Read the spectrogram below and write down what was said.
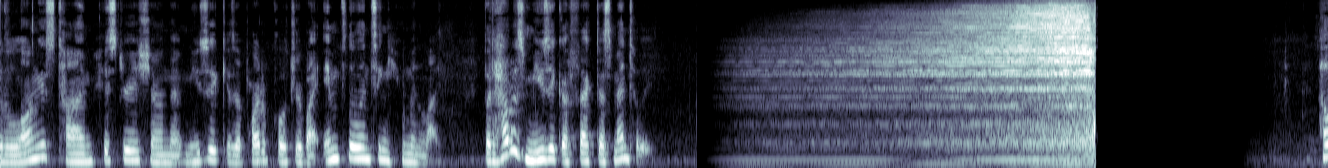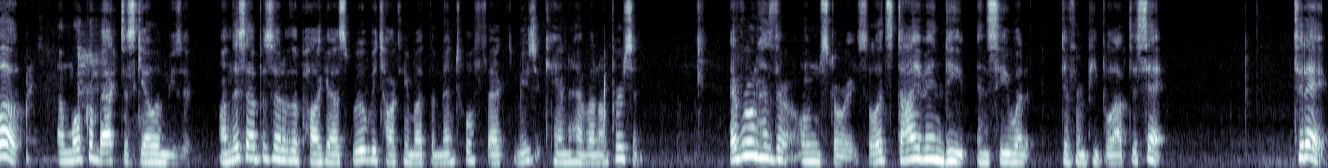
For the longest time, history has shown that music is a part of culture by influencing human life. But how does music affect us mentally? Hello, and welcome back to Scale of Music. On this episode of the podcast, we will be talking about the mental effect music can have on a person. Everyone has their own story, so let's dive in deep and see what different people have to say. Today,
